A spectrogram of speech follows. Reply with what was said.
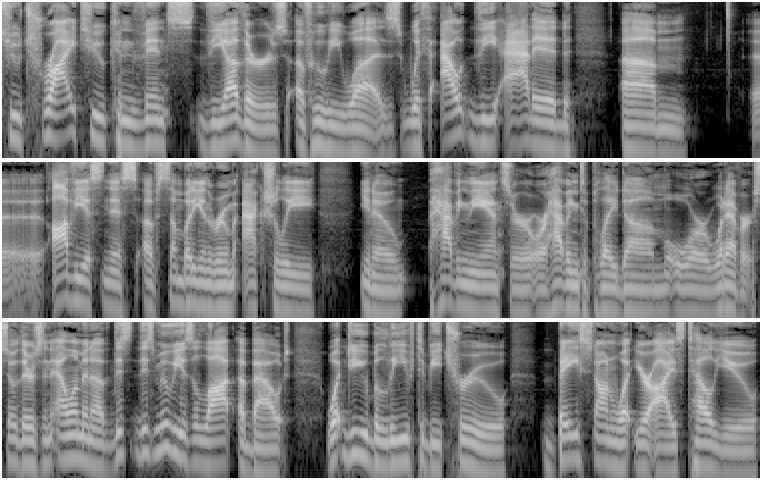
to try to convince the others of who he was without the added um uh, obviousness of somebody in the room actually, you know, having the answer or having to play dumb or whatever. So there's an element of this this movie is a lot about what do you believe to be true based on what your eyes tell you.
